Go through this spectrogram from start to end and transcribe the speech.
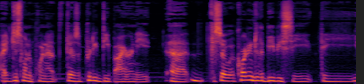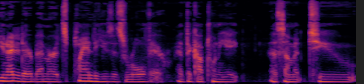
I just want to point out there's a pretty deep irony. Uh, so, according to the BBC, the United Arab Emirates plan to use its role there at the COP28 uh, summit to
